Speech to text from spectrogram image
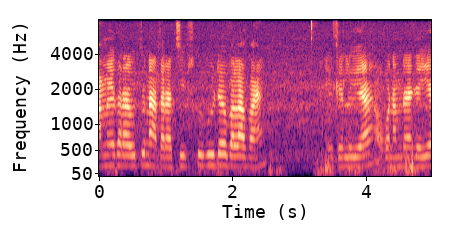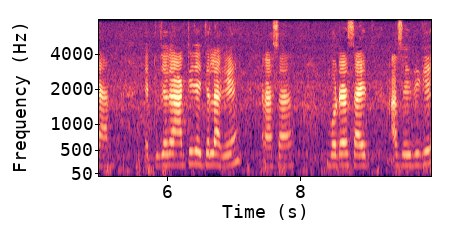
আমে তারা হইতো না, তারা চিপস, কুরকুরিটাও বালা পায়। এটা লইয়া ওখানে আমরা যাইয়া একটু জায়গা আটকে যাইতে লাগে, রাস্তা বর্ডার সাইড আছে এদিকে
